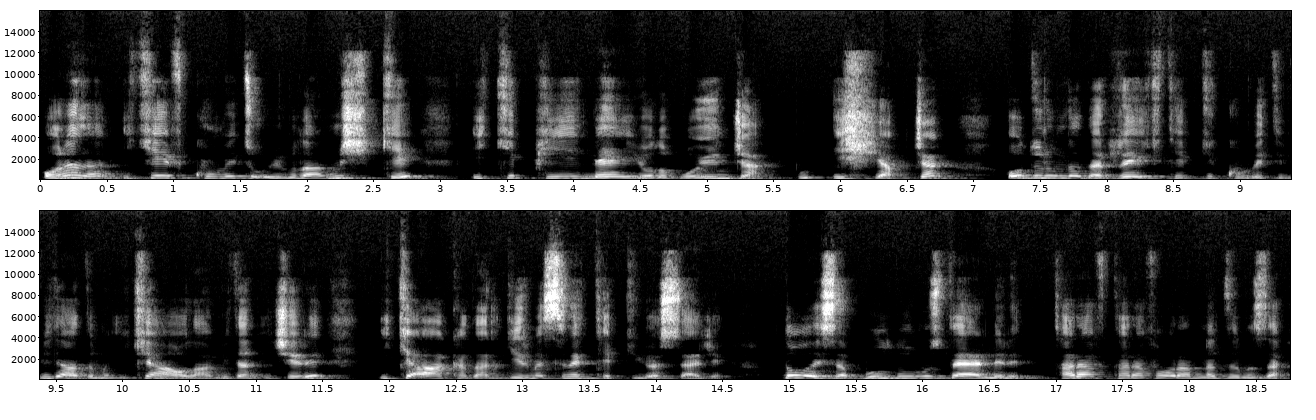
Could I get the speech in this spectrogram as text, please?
Ona da 2F kuvveti uygulanmış ki 2 pi L yolu boyunca bu iş yapacak. O durumda da R2 tepki kuvveti vida adımı 2A olan vidanın içeri 2A kadar girmesine tepki gösterecek. Dolayısıyla bulduğumuz değerleri taraf tarafa oranladığımızda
